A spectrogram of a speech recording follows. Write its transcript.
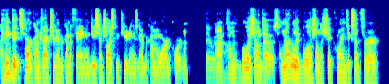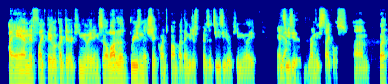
I think that smart contracts are going to become a thing, and decentralized computing is going to become more important. There we uh, go. So I'm bullish on those. I'm not really bullish on the shit coins, except for I am if like they look like they're accumulating. So a lot of the reason that shit coins pump, I think, is just because it's easy to accumulate and it's yeah. easy to run these cycles. Um, but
